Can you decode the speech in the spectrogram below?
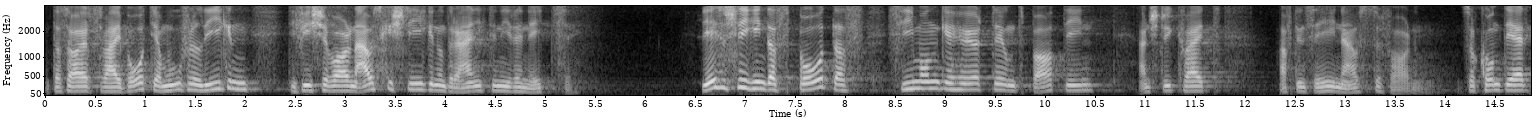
Und da sah er zwei Boote am Ufer liegen, die Fischer waren ausgestiegen und reinigten ihre Netze. Jesus stieg in das Boot, das Simon gehörte, und bat ihn, ein Stück weit auf den See hinauszufahren. So konnte er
